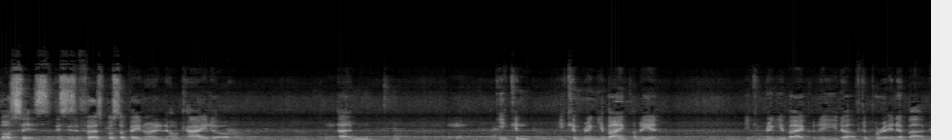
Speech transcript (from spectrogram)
buses, this is the first bus I've been on in Hokkaido, and you can you can bring your bike on here. You can bring your bike on here. You don't have to put it in a bag.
